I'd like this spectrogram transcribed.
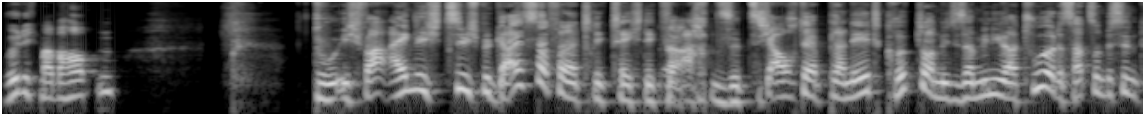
würde ich mal behaupten. Du, ich war eigentlich ziemlich begeistert von der Tricktechnik für ja. 78. Auch der Planet Krypton mit dieser Miniatur, das hat so ein bisschen,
